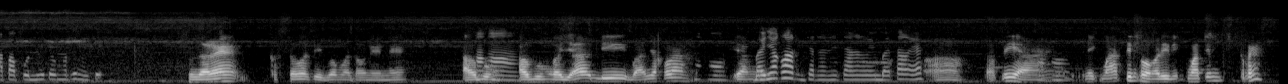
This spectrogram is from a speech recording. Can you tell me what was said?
apa pun itu ngerti nggak sih? Sebenarnya kesel sih gua sama tahun ini. Album Heeh. album gak jadi, banyak lah Oh, yang banyak lah rencana-rencana yang batal ya. Ah, tapi ya Heeh. nikmatin kalau nggak dinikmatin stres.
